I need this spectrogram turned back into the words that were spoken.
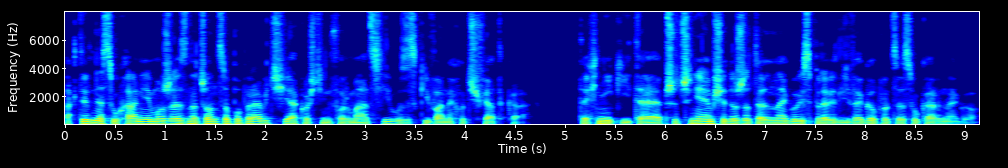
Aktywne słuchanie może znacząco poprawić jakość informacji uzyskiwanych od świadka. Techniki te przyczyniają się do rzetelnego i sprawiedliwego procesu karnego.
